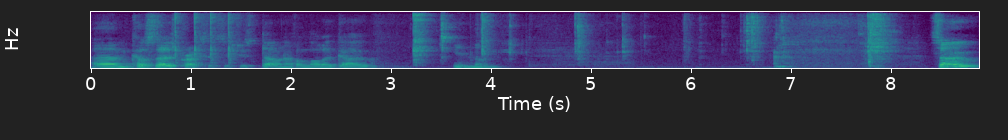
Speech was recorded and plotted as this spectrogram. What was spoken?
because um, those processors just don't have a lot of go in them. So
